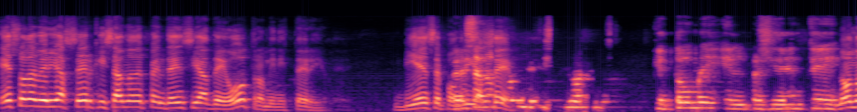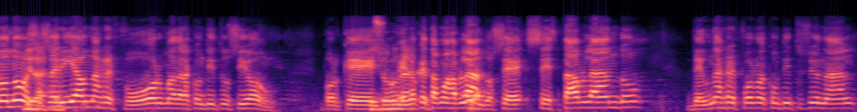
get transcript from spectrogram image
Eso debería ser quizá una dependencia de otro ministerio. Bien se podría hacer. Que tome el presidente. No, no, no, eso sería una reforma de la constitución. Porque es lo que estamos hablando. Se, se está hablando de una reforma constitucional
